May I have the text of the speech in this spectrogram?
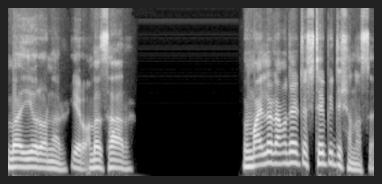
বা ইয়োর অনার বা স্যার। মাইলড আমাদের একটা স্টে পিটিশন আছে।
